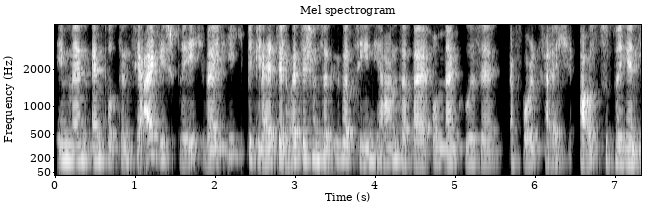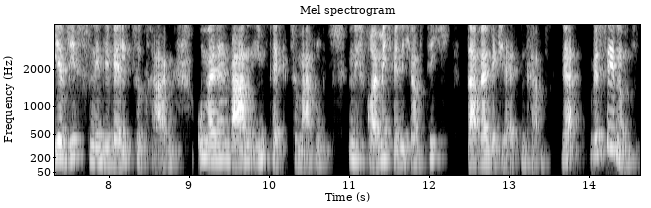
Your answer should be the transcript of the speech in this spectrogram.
in ein, ein Potenzialgespräch, weil ich begleite Leute schon seit über zehn Jahren dabei, Online-Kurse erfolgreich rauszubringen, ihr Wissen in die Welt zu tragen, um einen wahren Impact zu machen. Und ich freue mich, wenn ich auch dich dabei begleiten kann. Ja, wir sehen uns.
